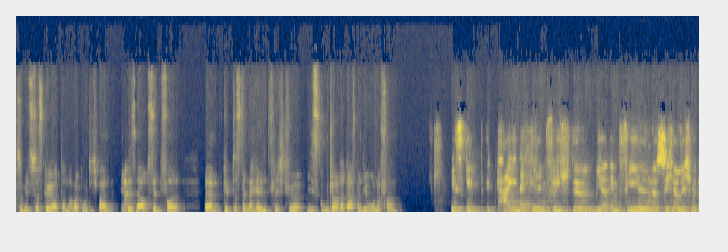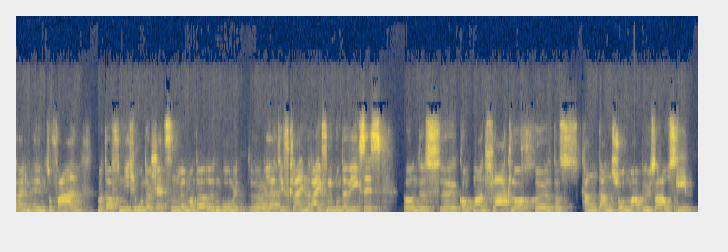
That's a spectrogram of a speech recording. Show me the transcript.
so wie ich das gehört dann. Aber gut, ich meine, ja. ist ja auch sinnvoll. Ähm, gibt es denn eine Helmpflicht für E-Scooter oder darf man die ohne fahren? Es gibt keine Helmpflicht. Äh, wir empfehlen es sicherlich, mit einem Helm zu fahren. Man darf nicht unterschätzen, wenn man da irgendwo mit äh, relativ kleinen Reifen unterwegs ist und es äh, kommt mal ein Schlagloch. das kann dann schon mal böse ausgehen.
